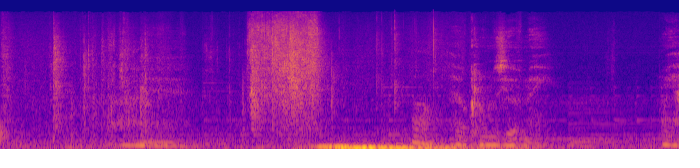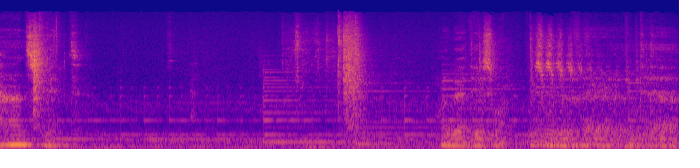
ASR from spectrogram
Oh, yeah. Oh, how clumsy of me. My hand slipped. What about this one? This, one was a favorite, I can tell.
